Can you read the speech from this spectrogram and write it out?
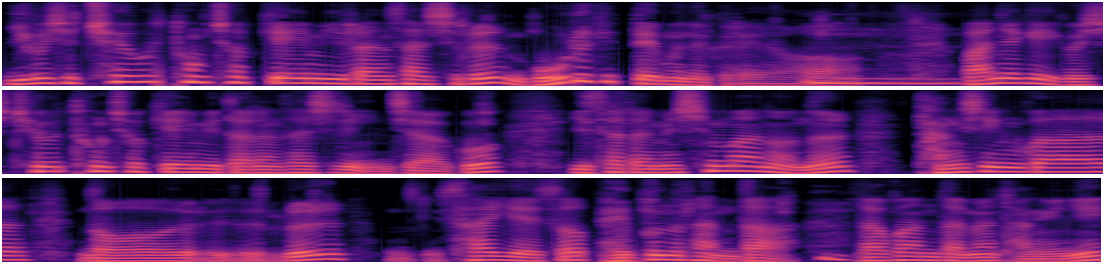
이것이 최후 통첩 게임이라는 사실을 모르기 때문에 그래요. 음. 만약에 이것이 최후 통첩 게임이다라는 사실을 인지하고 이 사람이 10만 원을 당신과 너를 사이에서 배분을 한다라고 한다면 당연히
